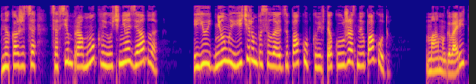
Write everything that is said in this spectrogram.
Она, кажется, совсем промокла и очень озябла. Ее и днем, и вечером посылают за покупками в такую ужасную погоду. Мама говорит,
